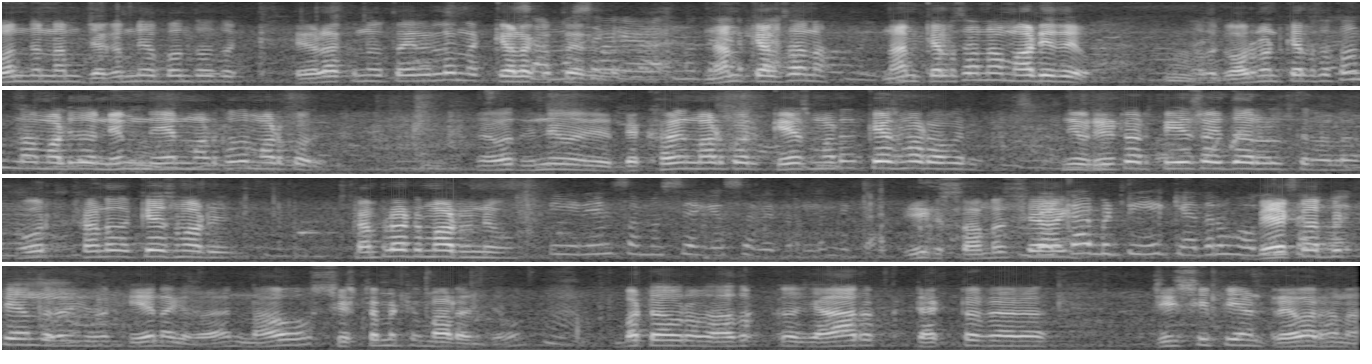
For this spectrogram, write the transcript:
ಬಂದು ನಮ್ಮ ಜಗನ್ನೇ ಬಂದು ಅದು ಹೇಳಕ್ಕೂ ತಯಾರಿಲ್ಲ ನಾ ಕೇಳಕ್ಕೂ ತಯಾರಿಲ್ಲ ನನ್ನ ಕೆಲಸ ನಮ್ಮ ಕೆಲಸ ನಾವು ಮಾಡಿದೆವು. ಅದು ಗೌರ್ಮೆಂಟ್ ಕೆಲಸ ಅಂತ ನಾವು ಮಾಡಿದೆವು. ನಿಮ್ದು ಏನು ಮಾಡ್ಕೋದು ಮಾಡ್ಕೋರಿ. ನೀವು ಬೇಕಾದ್ರೆ ಮಾಡ್ಕೋರಿ. ಕೇಸ್ ಮಾಡಿದ್ರೆ ಕೇಸ್ ಮಾಡಿ ಹೋಗ್ರಿ ನೀವು ರಿಟೈರ್ಡ್ ಪಿ ಎಸ್ ಐ ಇದ್ದವ್ರು ಇರ್ತೀರಲ್ಲ ಅವ್ರು ಠಾಣದ ಕೇಸ್ ಮಾಡಿ ಕಂಪ್ಲೇಂಟ್ ಮಾಡ್ರಿ ನೀವು. ಏನೇನ್ ಸಮಸ್ಯೆ ಆಗ್ಯದ ಸರ್ ಇದ್ರಲ್ಲ ಈಗ ಸಮಸ್ಯೆ ಆಗಿ ಬೇಕಾಬಿಟ್ಟಿ ಹೋಗಿ ಬೇಕಾಬಿಟ್ಟಿ ಅಂದ್ರೆ ಇದಕ್ಕೆ ಏನಾಗಿದೆ ನಾವು ಸಿಸ್ಟಮೆಟಿಕ್ ಮಾಡಂದೆವು ಬಟ್ ಅವರು ಅದಕ್ಕೆ ಯಾರು tractor J C B and driver ಹನ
